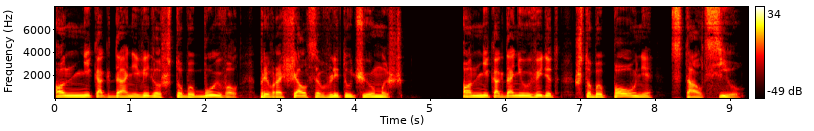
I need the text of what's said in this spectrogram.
Он никогда не видел, чтобы буйвол превращался в летучую мышь. Он никогда не увидит, чтобы Поуни стал Сиу.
